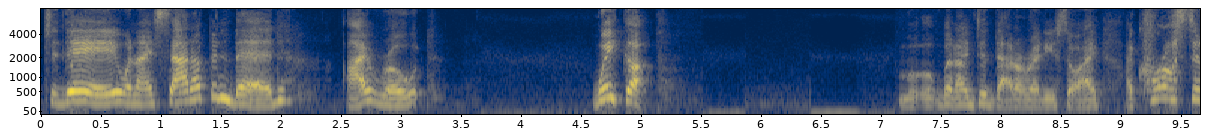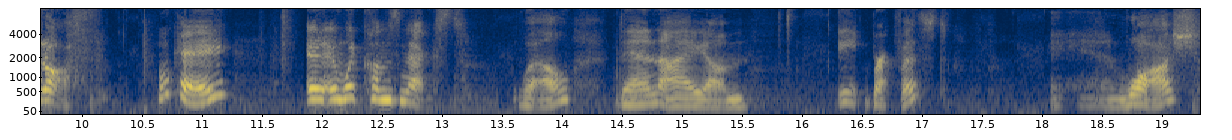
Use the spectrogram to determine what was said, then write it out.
today when I sat up in bed, I wrote, Wake up. But I did that already, so I, I crossed it off. Okay. And, and what comes next? Well, then I um, eat breakfast and wash.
